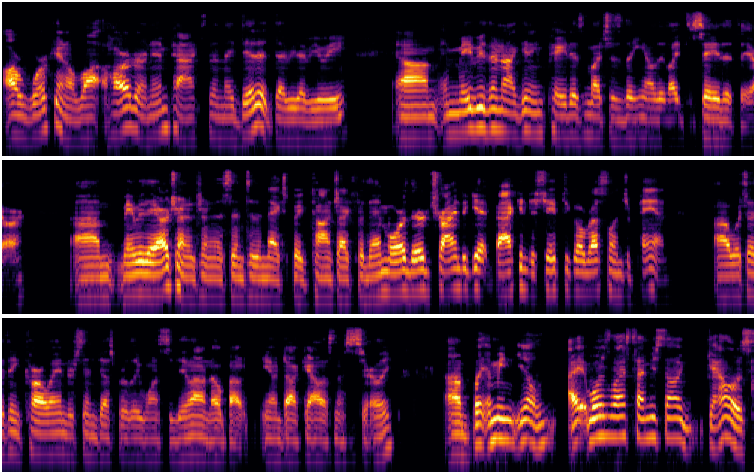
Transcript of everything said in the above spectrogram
are working a lot harder in Impact than they did at WWE. Um, and maybe they're not getting paid as much as they you know they like to say that they are. Um, maybe they are trying to turn this into the next big contract for them, or they're trying to get back into shape to go wrestle in Japan, uh, which I think Karl Anderson desperately wants to do. I don't know about you know Doc Gallows necessarily, um, but I mean you know I, when was the last time you saw Gallows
